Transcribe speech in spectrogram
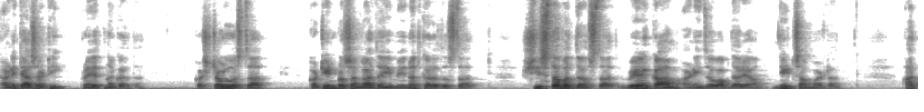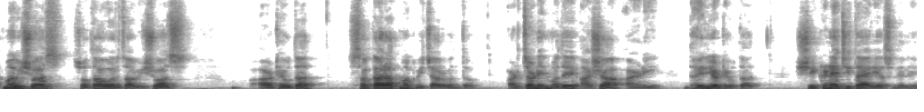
आणि त्यासाठी प्रयत्न करतात. कष्टाळू असतात कठीण प्रसंगातही मेहनत करत असतात शिस्तबद्ध असतात वेळ काम आणि जबाबदाऱ्या नीट सांभाळतात. आत्मविश्वास स्वतःवरचा विश्वास ठेवतात. सकारात्मक विचारवंत अडचणींमध्ये आशा आणि धैर्य ठेवतात. शिकण्याची तयारी असलेले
